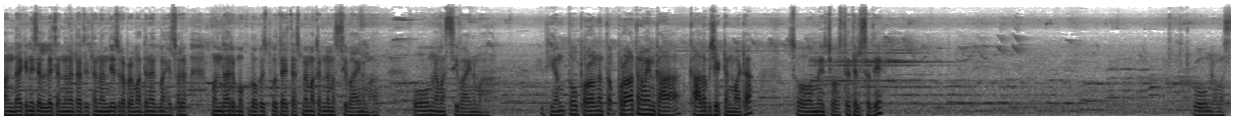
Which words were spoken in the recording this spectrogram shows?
మందాకిని చల్ల చందన తరిత నందేశ్వర ప్రమదనాథ్ మహేశ్వర మందార ముఖ బపస్ఫూతాయ తస్మై మకర్ణమ శివాయ నమ ఓం నమ శివాయ నమ ఇది ఎంతో పురాతన పురాతనమైన కా కాలపు చెట్టు అనమాట సో మీరు చూస్తే తెలుస్తుంది ఓం నమస్తే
